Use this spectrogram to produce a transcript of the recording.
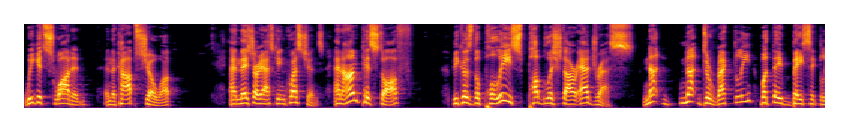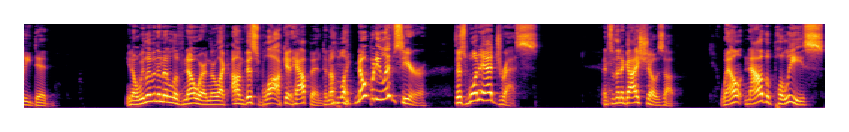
we get swatted and the cops show up and they start asking questions, and I'm pissed off because the police published our address. Not not directly, but they basically did. You know, we live in the middle of nowhere and they're like, on this block it happened. And I'm like, nobody lives here. There's one address. And so then a guy shows up. Well, now the police,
